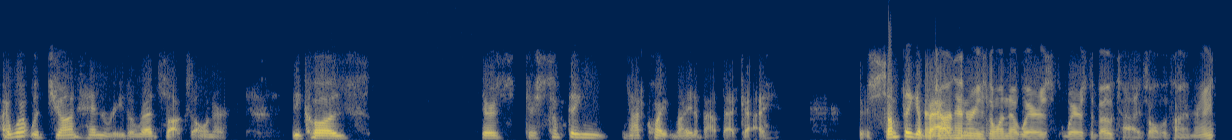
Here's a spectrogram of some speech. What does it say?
I went with John Henry, the Red Sox owner, because there's there's something not quite right about that guy. There's something about John. Henry is the one that wears wears the bow ties all the time, right?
